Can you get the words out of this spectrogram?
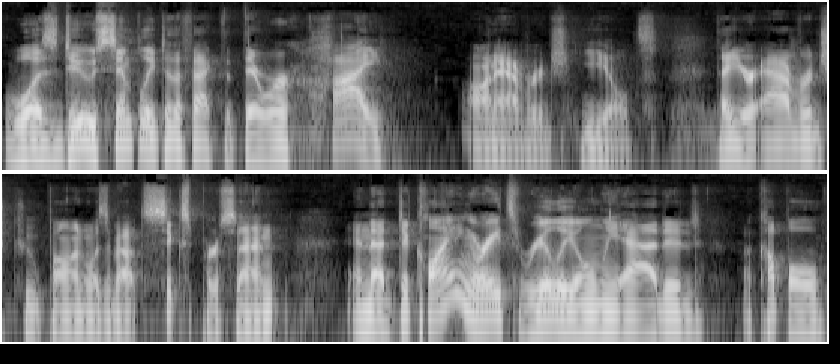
was due simply to the fact that there were high on average yields, that your average coupon was about 6%, and that declining rates really only added a couple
